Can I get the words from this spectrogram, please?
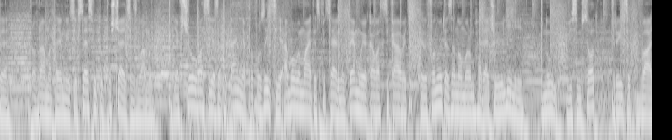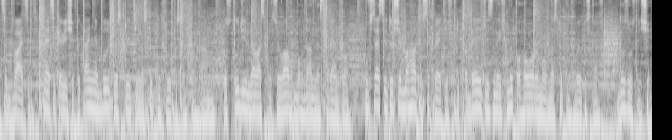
все. Програма таємниці Всесвіту прощається з вами. Якщо у вас є запитання, пропозиції або ви маєте спеціальну тему, яка вас цікавить, телефонуйте за номером гарячої лінії 0800 30 20 20. Найцікавіші питання будуть розкриті в наступних випусках програми. У студії для вас працював Богдан Нестеренко. У Всесвіту ще багато секретів, і про деякі з них ми поговоримо в наступних випусках. До зустрічі!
